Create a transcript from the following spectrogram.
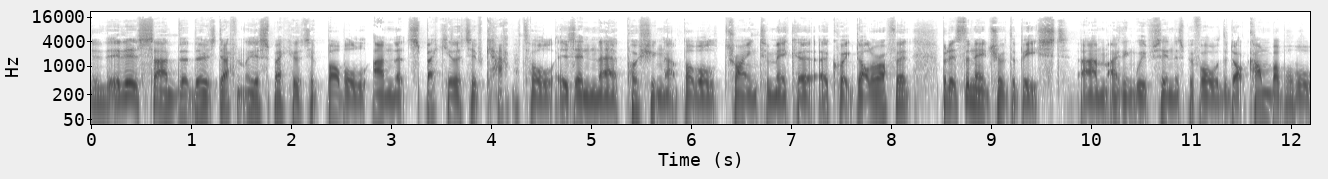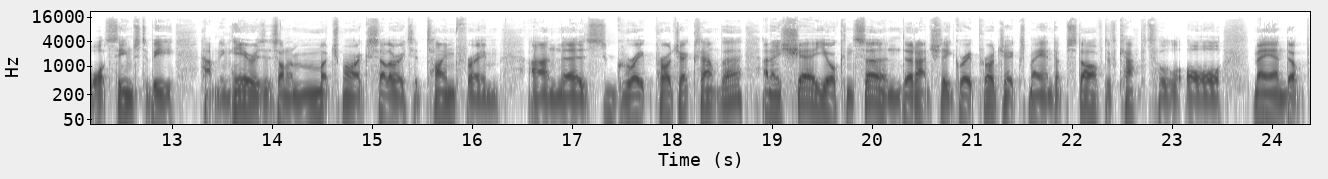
It is sad that there's definitely a speculative bubble and that speculative capital is in there pushing that bubble, trying to make a, a quick dollar off it. But it's the nature of the beast. Um, I think we've seen this before with the dot com bubble. But what seems to be happening here is it's on a much more accelerated time frame and there's great projects out there. And I share your concern that actually great projects may end up starved of capital or may end up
